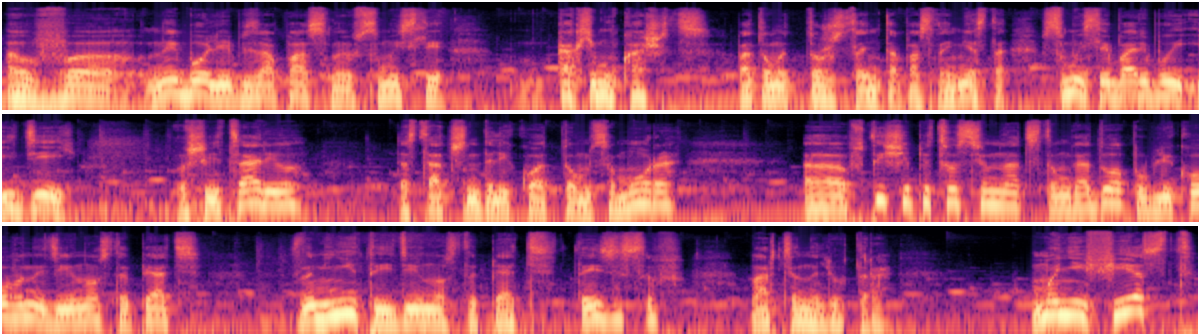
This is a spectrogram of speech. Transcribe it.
в наиболее безопасную в смысле как ему кажется. Потом это тоже станет опасное место. В смысле борьбы идей в Швейцарию, достаточно далеко от Томаса Мора. А В 1517 году опубликованы 95, знаменитые 95 тезисов Мартина Лютера. Манифест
